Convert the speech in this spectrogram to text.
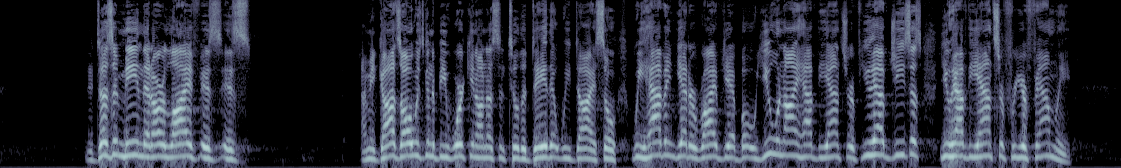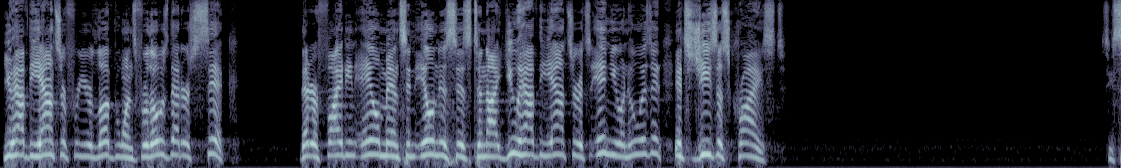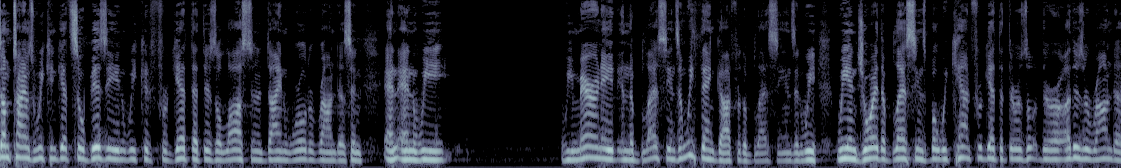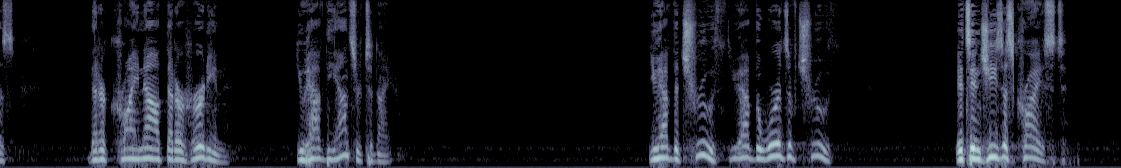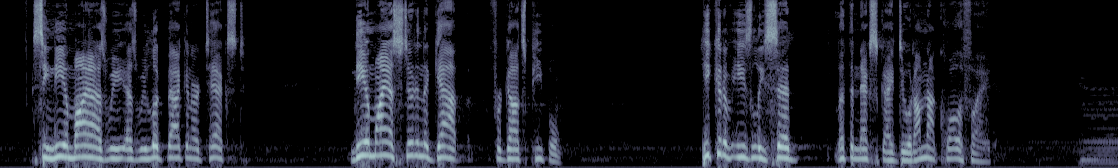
It doesn't mean that our life is, is I mean, God's always going to be working on us until the day that we die. So we haven't yet arrived yet, but you and I have the answer. If you have Jesus, you have the answer for your family. You have the answer for your loved ones, for those that are sick, that are fighting ailments and illnesses tonight. You have the answer. It's in you. And who is it? It's Jesus Christ. See, sometimes we can get so busy and we could forget that there's a lost and a dying world around us, and, and, and we we marinate in the blessings and we thank God for the blessings and we, we enjoy the blessings, but we can't forget that there, is, there are others around us that are crying out, that are hurting. You have the answer tonight. You have the truth, you have the words of truth. It's in Jesus Christ. See, Nehemiah, as we, as we look back in our text, Nehemiah stood in the gap for God's people. He could have easily said, Let the next guy do it. I'm not qualified.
